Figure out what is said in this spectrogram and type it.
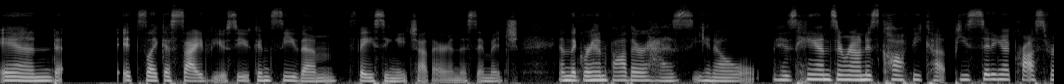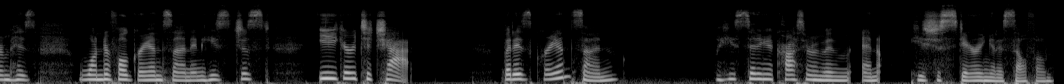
And it's like a side view so you can see them facing each other in this image. And the grandfather has you know his hands around his coffee cup. He's sitting across from his wonderful grandson and he's just eager to chat. But his grandson he's sitting across from him and he's just staring at his cell phone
